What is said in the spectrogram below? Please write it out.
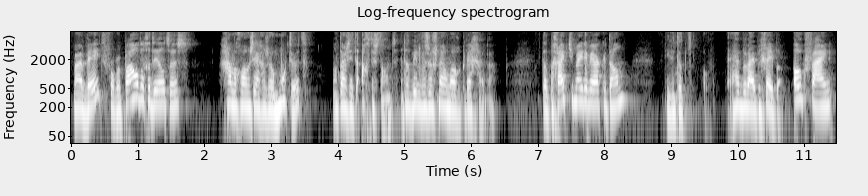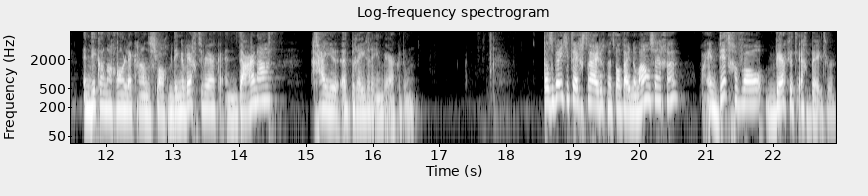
maar weet, voor bepaalde gedeeltes gaan we gewoon zeggen: zo moet het, want daar zit achterstand en dat willen we zo snel mogelijk weg hebben. Dat begrijpt je medewerker dan. Die vindt dat hebben wij begrepen, ook fijn. En die kan dan gewoon lekker aan de slag om dingen weg te werken. En daarna ga je het bredere inwerken doen. Dat is een beetje tegenstrijdig met wat wij normaal zeggen. Maar in dit geval werkt het echt beter.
